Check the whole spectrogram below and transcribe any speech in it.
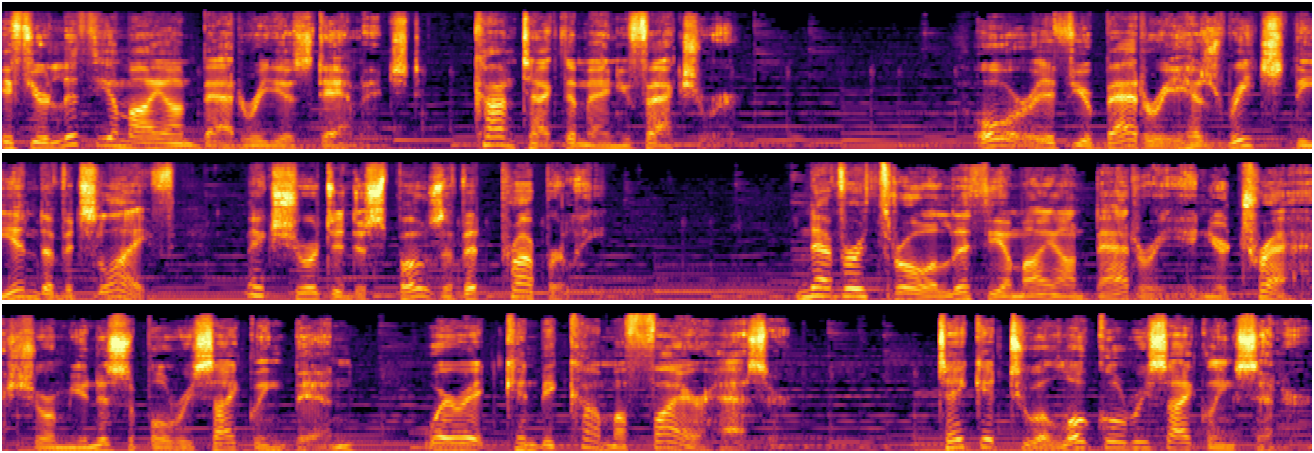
If your lithium-ion battery is damaged, contact the manufacturer. Or if your battery has reached the end of its life, make sure to dispose of it properly. Never throw a lithium-ion battery in your trash or municipal recycling bin where it can become a fire hazard. Take it to a local recycling center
